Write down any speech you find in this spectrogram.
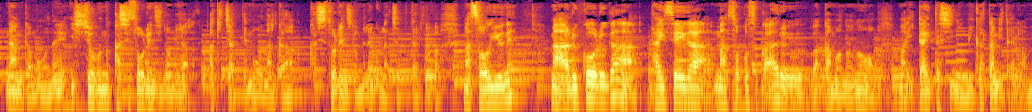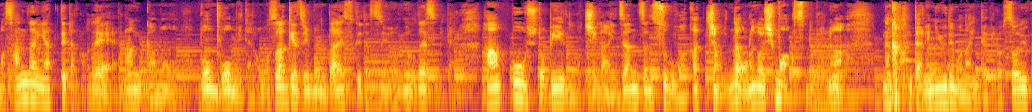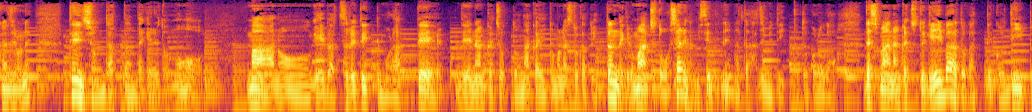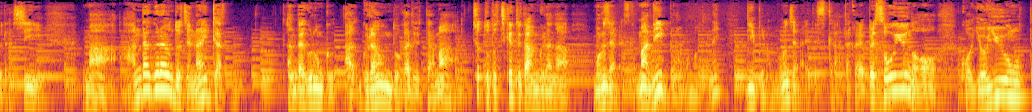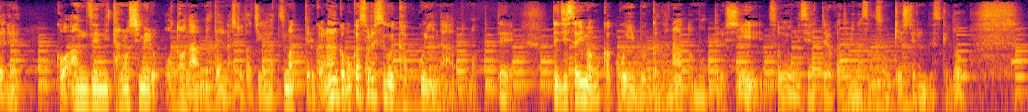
なんかもうね、一生分のカシスオレンジ飲み飽きちゃって、もうなんかカシスオレンジ飲めなくなっちゃったりとか、まあそういうね、まあアルコールが、耐性が、まあそこそこある若者の、まあ痛々しい飲み方みたいなのをもう散々やってたので、なんかもう、ボンボンみたいな、お酒自分大好きですよ、よです、みたいな。発泡酒とビールの違い、全然すぐ分かっちゃうんで、お願いします、みたいな。なんか誰に言うでもないんだけど、そういう感じのね、テンションだったんだけれども、まああの、ゲイバー連れて行ってもらって、で、なんかちょっと仲いい友達とかと行ったんだけど、まあちょっとおしゃれな店でね、また初めて行ったところが。だしまあなんかちょっとゲイバーとかってこうディープだし、まあアンダーグラウンドじゃないか、アンダーグロンク、あグラウンドかで言ったらまあ、ちょっとどっちかというとアングラなものじゃないですか。まあディープなものだね。ディープなものじゃないですか。だからやっぱりそういうのを、こう余裕を持ってね、こう安全に楽しめる大人みたいな人たちが集まってるから、なんか僕はそれすごいかっこいいなと思って。てで実際今もかっこいい文化だなと思ってるしそういうお店やってる方皆さん尊敬してるんですけど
